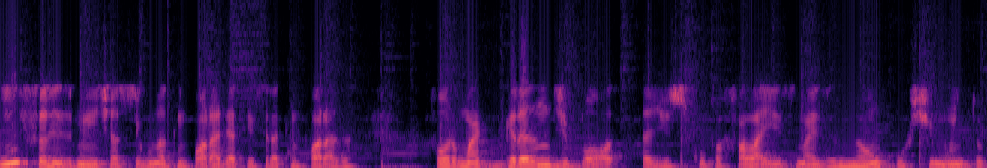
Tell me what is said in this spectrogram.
Infelizmente, a segunda temporada e a terceira temporada foram uma grande bosta, desculpa falar isso, mas eu não curti muito.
